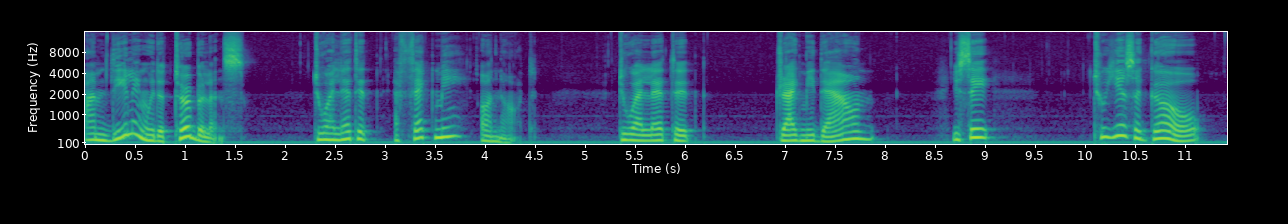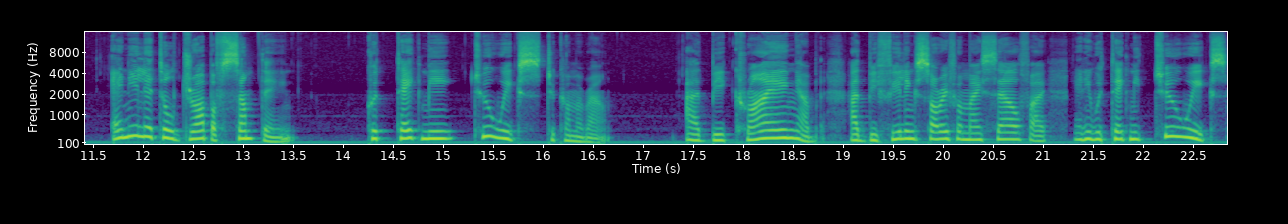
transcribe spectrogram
I'm dealing with the turbulence. Do I let it affect me or not? Do I let it drag me down? You see, two years ago, any little drop of something could take me two weeks to come around. I'd be crying, I'd, be feeling sorry for myself, I, and it would take me two weeks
